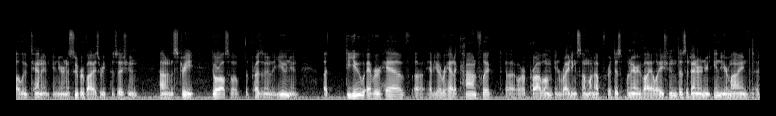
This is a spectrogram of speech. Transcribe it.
a lieutenant and you're in a supervisory position out on the street. You're also the president of the union. Uh, do you ever have uh, have you ever had a conflict uh, or a problem in writing someone up for a disciplinary violation? Does it enter in- into your mind that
